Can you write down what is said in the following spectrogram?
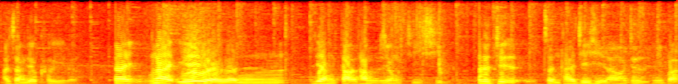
啊，这样就可以了。那那也有人量大，他们是用机器的，就整台机器，然后就是你把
